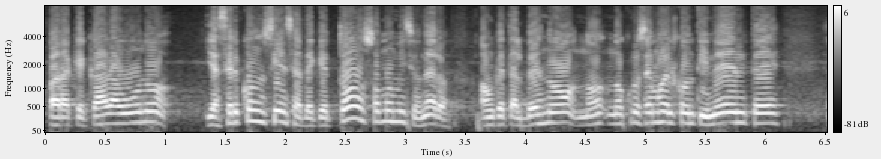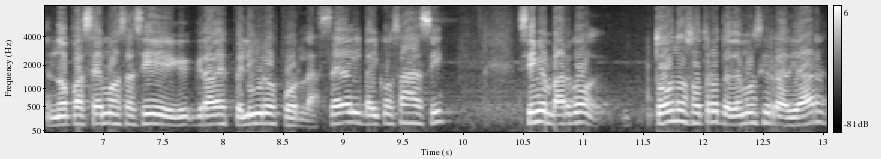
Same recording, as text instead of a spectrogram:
para que cada uno y hacer conciencia de que todos somos misioneros, aunque tal vez no, crucemos el continente, no pasemos así graves peligros por la selva y cosas así. Sin embargo, todos nosotros debemos irradiar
